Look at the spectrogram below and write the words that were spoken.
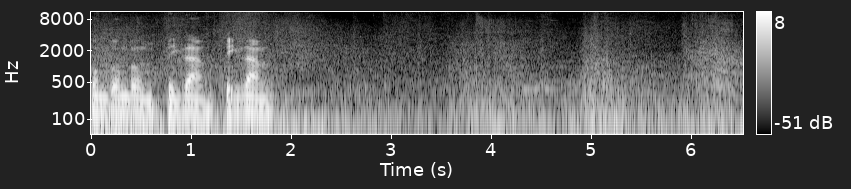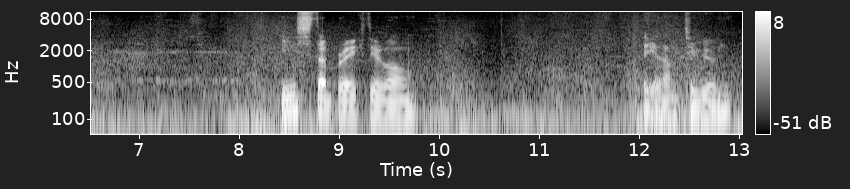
Boom, boom, boom. Big down, big down. Insta break the wall. Yeah, I'm too good.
